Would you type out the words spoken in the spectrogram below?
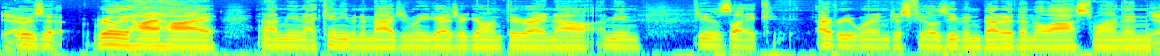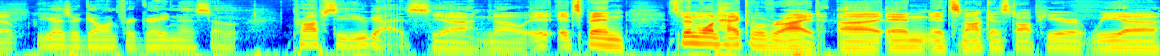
yeah. it was a really high high and i mean i can't even imagine what you guys are going through right now i mean feels like every win just feels even better than the last one and Yep. you guys are going for greatness so props to you guys Yeah, no, it, it's been it's been one heck of a ride, uh, and it's not gonna stop here. We uh,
